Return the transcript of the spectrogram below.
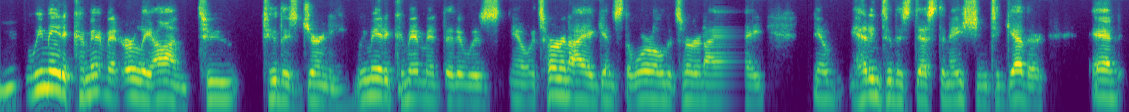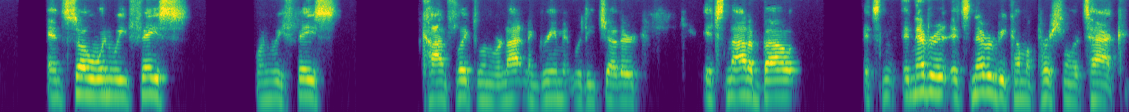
Mhm. we made a commitment early on to to this journey. We made a commitment that it was, you know, it's her and I against the world. It's her and I, you know, heading to this destination together. And and so when we face when we face conflict, when we're not in agreement with each other, it's not about it's it never it's never become a personal attack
